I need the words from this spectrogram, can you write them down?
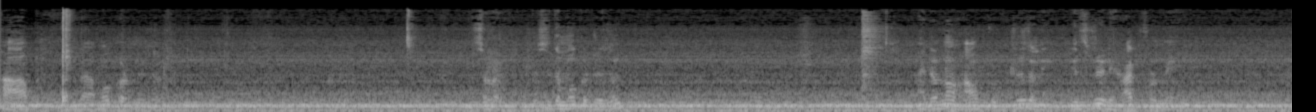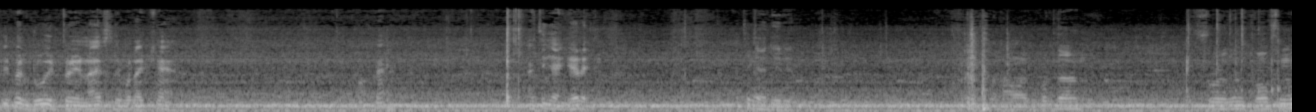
cup the mocha drizzle. So look this is the mocha drizzle know how to drizzle it. It's really hard for me. People do it very nicely, but I can't. Okay. I think I get it. I think I did it. So now I put the frozen coffee.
